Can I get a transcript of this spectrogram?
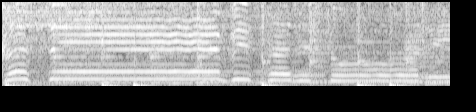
कसे विसरतो रे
